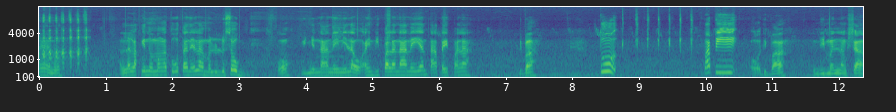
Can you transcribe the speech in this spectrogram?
Ayan o. Ang lalaki ng mga tuta nila, malulusog. Oh, yun yung nanay nila. Oh. Ay, hindi pala nanay yan, tatay pala. Di ba? Tu! Papi! Oh, di ba? Hindi man lang siya.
